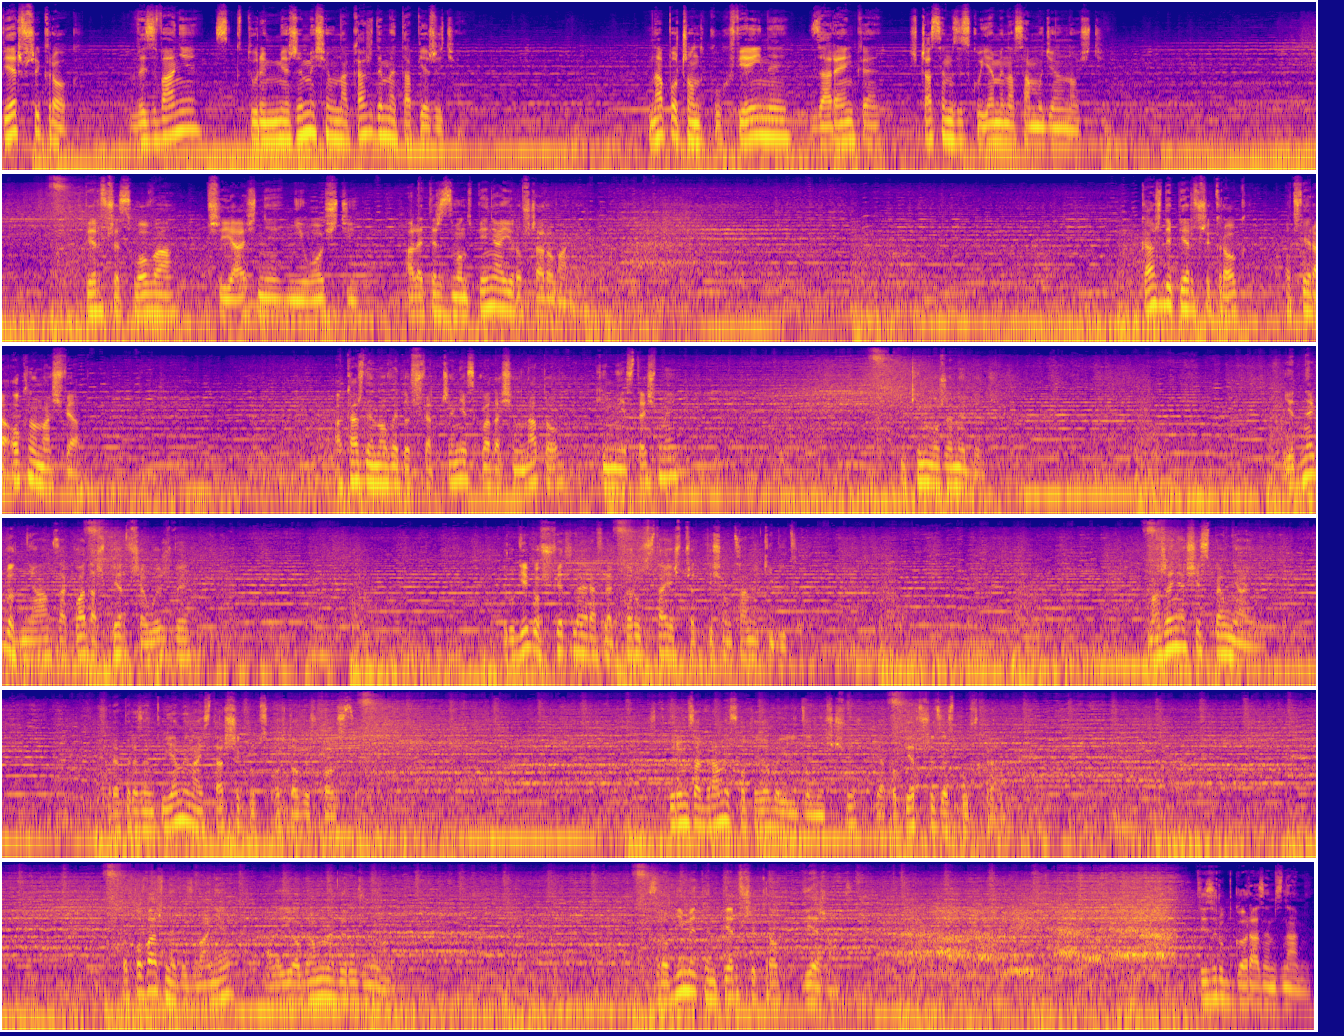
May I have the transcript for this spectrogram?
Pierwszy krok. Wyzwanie, z którym mierzymy się na każdym etapie życia. Na początku chwiejny, za rękę, z czasem zyskujemy na samodzielności. Pierwsze słowa, przyjaźnie, miłości, ale też zwątpienia i rozczarowania. Każdy pierwszy krok otwiera okno na świat, a każde nowe doświadczenie składa się na to, kim jesteśmy i kim możemy być. Jednego dnia zakładasz pierwsze łyżwy, drugiego w świetle reflektorów stajesz przed tysiącami kibiców. Marzenia się spełniają. Reprezentujemy najstarszy klub sportowy w Polsce, którym zagramy w hokejowej Lidze Mistrzów jako pierwszy zespół w kraju. To poważne wyzwanie, ale i ogromne wyróżnienie. Zrobimy ten pierwszy krok wierząc. Ty zrób go razem z nami.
